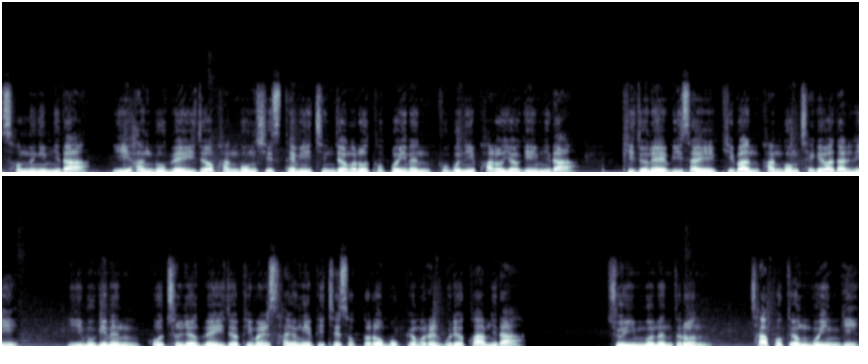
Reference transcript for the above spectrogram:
성능입니다. 이 한국 레이저 방공 시스템이 진정으로 돋보이는 부분이 바로 여기입니다. 기존의 미사일 기반 방공 체계와 달리 이 무기는 고출력 레이저 빔을 사용해 빛의 속도로 목표물을 무력화합니다. 주 임무는 드론, 자폭형 무인기,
